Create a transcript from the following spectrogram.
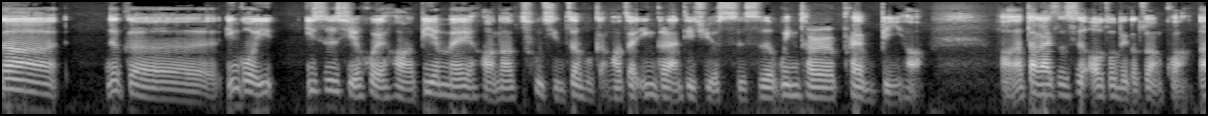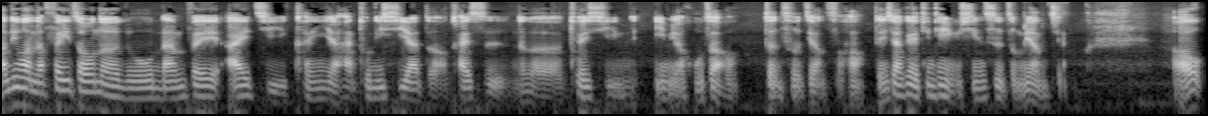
那那个英国医医师协会哈 BMA 哈，那促请政府赶快在英格兰地区实施 Winter Plan B 哈。好，那大概这是欧洲的一个状况。然后另外呢，非洲呢，如南非、埃及、肯尼亚和突尼西亚等开始那个推行疫苗护照政策，这样子哈。等一下可以听听雨欣是怎么样讲。好。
